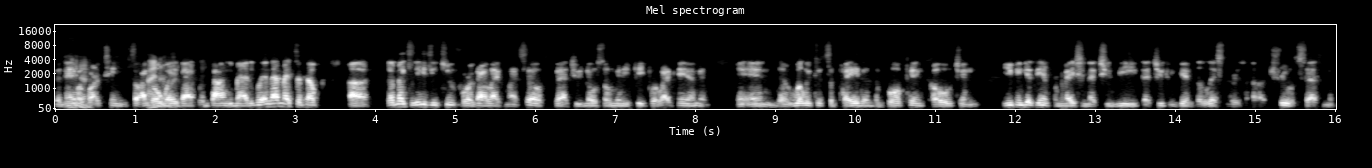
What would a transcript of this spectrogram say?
the name of our team. So I go I way back with Donnie Mattingly, and that makes it help. Uh, that makes it easy too for a guy like myself that you know so many people like him and and they're willing to pay to the bullpen coach and you can get the information that you need that you can give the listeners a true assessment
